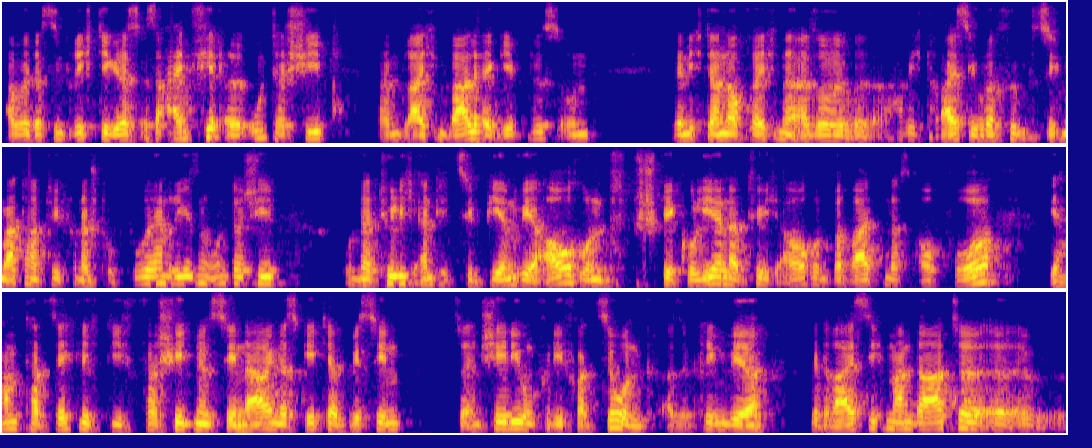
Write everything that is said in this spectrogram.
aber das sind richtige, das ist ein Viertel Unterschied beim gleichen Wahlergebnis. Und wenn ich dann noch rechne, also äh, habe ich 30 oder 50, macht natürlich von der Struktur einen Riesenunterschied. Und natürlich antizipieren wir auch und spekulieren natürlich auch und bereiten das auch vor. Wir haben tatsächlich die verschiedenen Szenarien. Das geht ja bis hin zur Entschädigung für die Fraktion. Also kriegen wir für 30 Mandate äh,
